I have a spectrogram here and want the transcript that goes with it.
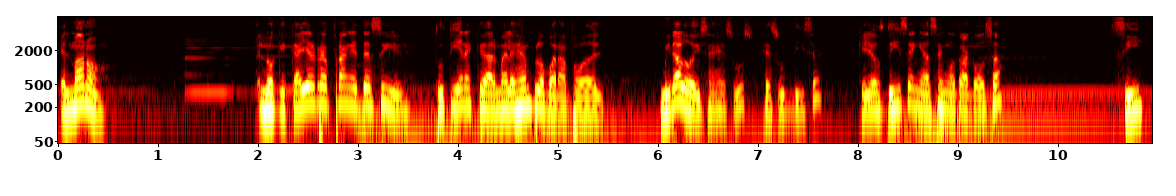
Hermano, lo que cae el refrán es decir, tú tienes que darme el ejemplo para poder. Mira, lo dice Jesús. Jesús dice que ellos dicen y hacen otra cosa. Sí,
